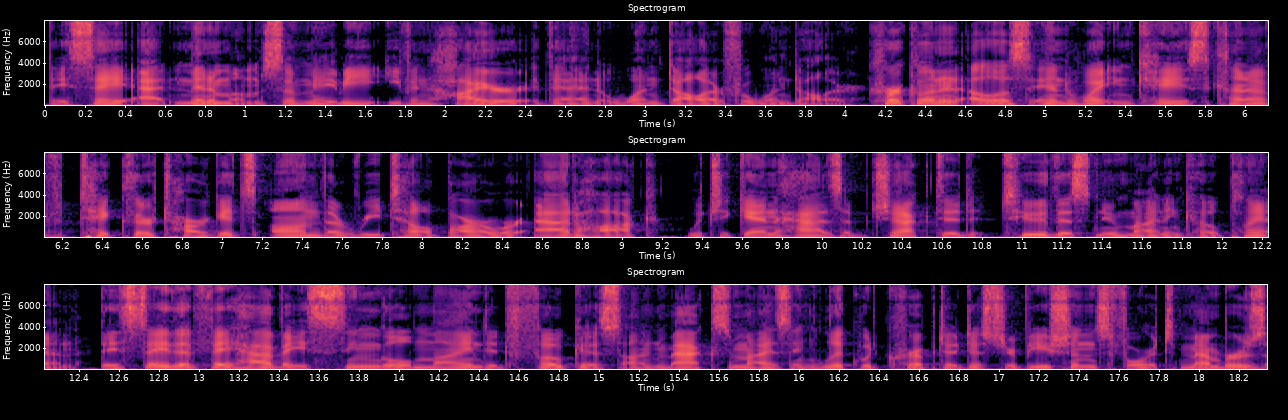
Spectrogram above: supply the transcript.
They say at minimum, so maybe even higher than $1 for $1. Kirkland and Ellis and White and Case kind of take their targets on the retail borrower ad hoc, which again has objected to this new mining co plan. They say that they have a single minded focus on maximizing liquid crypto distributions for its members'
